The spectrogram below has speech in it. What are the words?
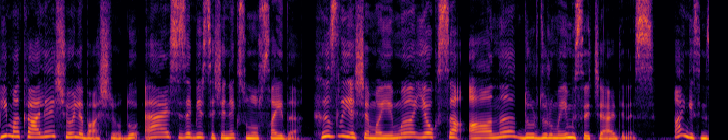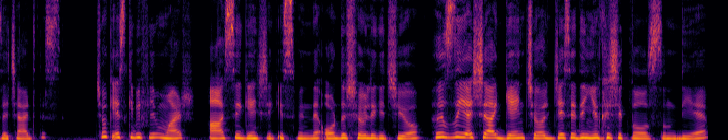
Bir makale şöyle başlıyordu. Eğer size bir seçenek sunulsaydı hızlı yaşamayı mı yoksa anı durdurmayı mı seçerdiniz? Hangisini seçerdiniz? Çok eski bir film var. Asi Gençlik isminde. Orada şöyle geçiyor. Hızlı yaşa, genç öl, cesedin yakışıklı olsun diye.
